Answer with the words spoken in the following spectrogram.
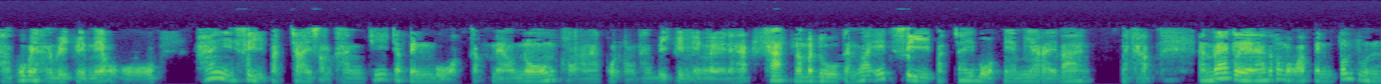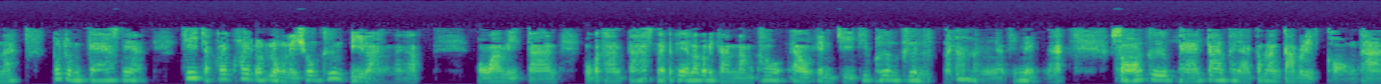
ทางผู้บริหารบีกริมเนี่ยโอ้โหให้สี่ปัจจัยสำคัญที่จะเป็นบวกกับแนวโน้มของอนาคตของทางบีกริมเองเลยนะฮะเรามาดูกันว่าเอ๊ะสี่ปัจจัยบวกเนี่ยมีอะไรบ้างนะครับ อันแรกเลยนะก็ต้องบอกว่าเป็นต้นทุนนะ ต้นทุนแก๊สเนี่ยที่จะค่อยๆ ลดลงในช่วงครึ่งปีหลังนะครับ เพราะว่ามีการอุปทานก๊าซในประเทศแล้วก็มีการนำเข้า LNG ที่เพิ่มขึ้นนะครับอันนี้อันที่หนึ่งนะฮะสองคือแผนการขยายกำลังการผลิตของทาง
